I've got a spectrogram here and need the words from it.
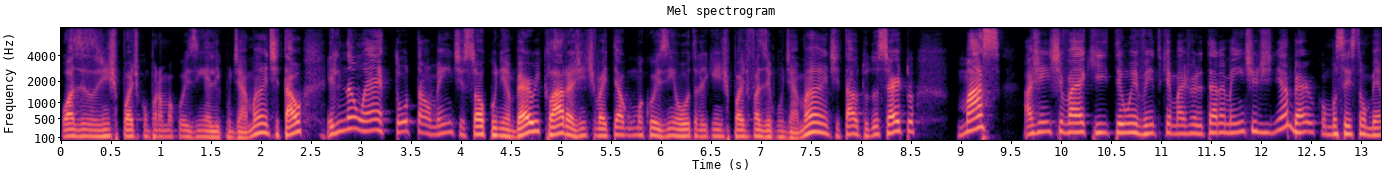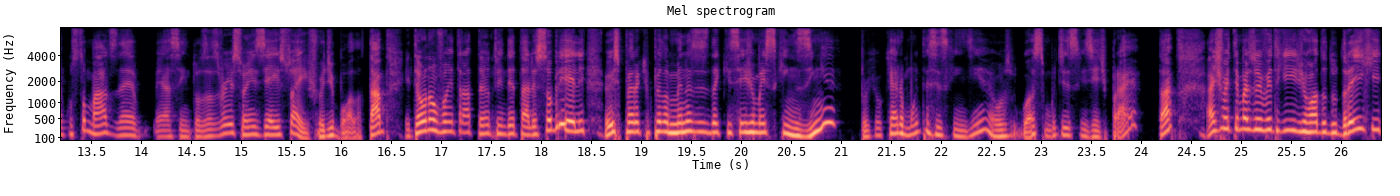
ou às vezes a gente pode comprar uma coisinha ali com diamante e tal. Ele não é totalmente só com Nianberry, claro, a gente vai ter alguma coisinha ou outra ali que a gente pode fazer com diamante e tal, tudo certo. Mas a gente vai aqui ter um evento que é majoritariamente de Nianberry, como vocês estão bem acostumados, né? É assim em todas as versões, e é isso aí, show de bola, tá? Então eu não vou entrar tanto em detalhes sobre ele, eu espero que pelo menos esse daqui seja uma skinzinha, porque eu quero muito essa skinzinha, eu gosto muito de skinzinha de praia, tá? A gente vai ter mais um evento aqui de roda do Drake,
